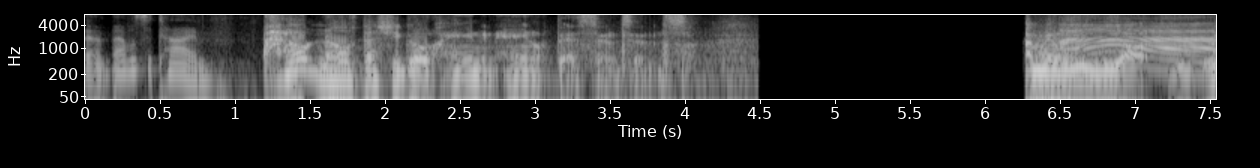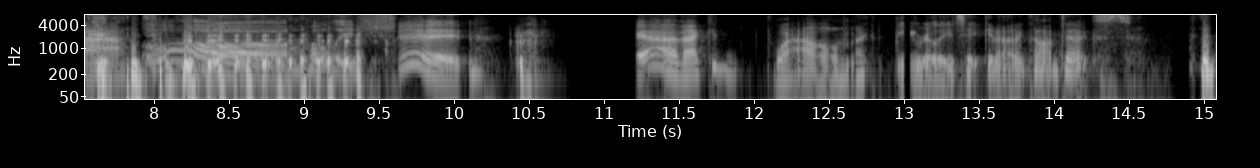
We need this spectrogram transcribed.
yeah, that was a time. I don't know if that should go hand in hand with that sentence. I mean, we, we all. Ah, oh, holy shit. Yeah, that could, wow, that could be really taken out of context. right.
